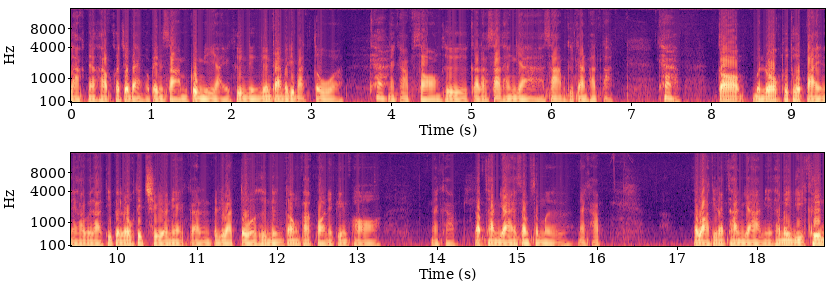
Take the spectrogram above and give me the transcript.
หลักๆนะครับก็จะแบ่งออกเป็น 3 กลุ่มใหญ่ๆก็คือ 1 เรื่องการปฏิบัติตัวค่ะ นะครับสองคือการรักษาทางยา 3 คือการผ่าตัดค่ะ นะครับก็เหมือนโรคทั่วๆไปนะครับ เวลาที่เป็นโรคติดเชื้อเนี่ยการปฏิบัติตัวก็คือ 1 ต้องพักผ่อนให้เพียงพอนะครับรับทานยาให้สม่ำเสมอนะครับ ระหว่างที่รับทานยานี้ถ้าไม่ดีขึ้น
